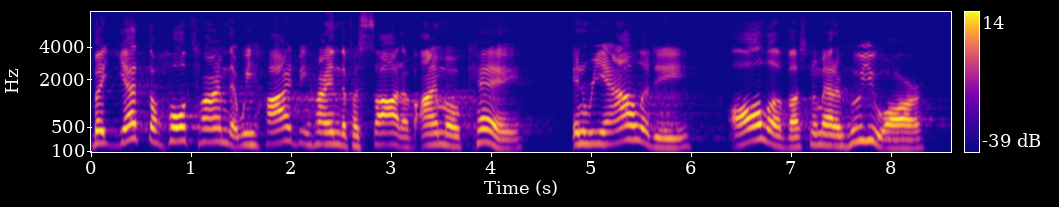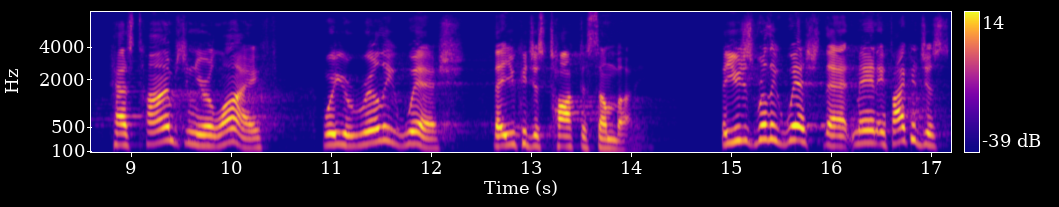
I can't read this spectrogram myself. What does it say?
But yet, the whole time that we hide behind the facade of I'm okay, in reality, all of us, no matter who you are, has times in your life where you really wish that you could just talk to somebody. That you just really wish that, man, if I could just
